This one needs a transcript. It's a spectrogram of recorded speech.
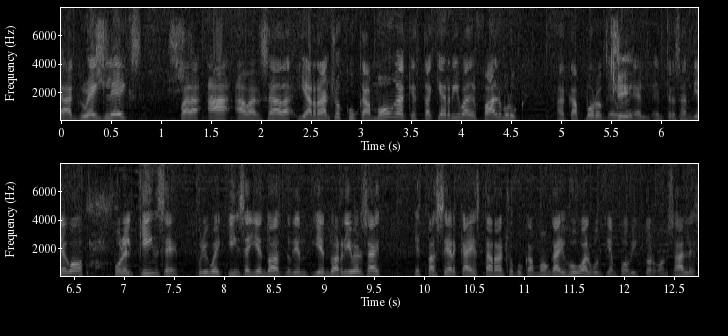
A Great Lakes para A avanzada y a Rancho Cucamonga, que está aquí arriba de Fallbrook, acá por entre San Diego, por el 15, Freeway 15, yendo a, yendo a Riverside, está cerca esta Rancho Cucamonga, ahí jugó algún tiempo Víctor González.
